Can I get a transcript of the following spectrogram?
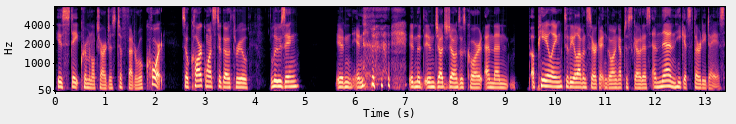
his state criminal charges to federal court. So Clark wants to go through losing in in in the in Judge Jones's court and then appealing to the 11th Circuit and going up to SCOTUS, and then he gets 30 days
